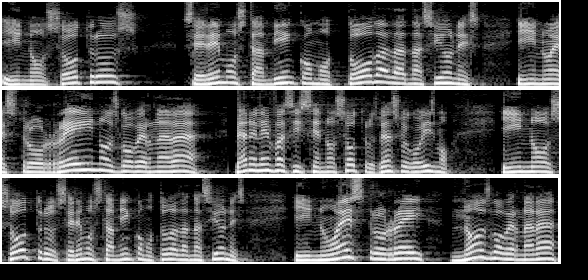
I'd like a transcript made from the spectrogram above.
y nosotros seremos también como todas las naciones y nuestro rey nos gobernará. Vean el énfasis en nosotros, vean su egoísmo. Y nosotros seremos también como todas las naciones. Y nuestro rey nos gobernará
